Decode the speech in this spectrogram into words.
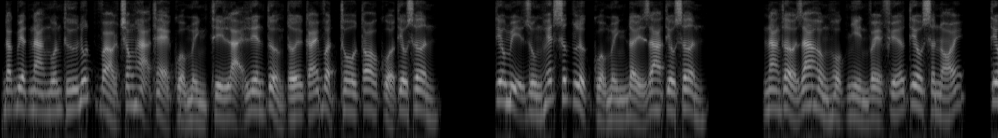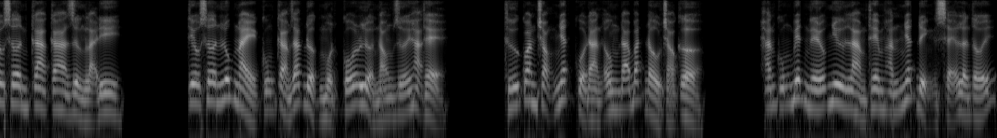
Đặc biệt nàng muốn thứ đút vào trong hạ thể của mình thì lại liên tưởng tới cái vật thô to của tiêu sơn. Tiêu mị dùng hết sức lực của mình đẩy ra tiêu sơn. Nàng thở ra hồng hộc nhìn về phía tiêu sơn nói tiêu sơn ca ca dừng lại đi. Tiêu sơn lúc này cũng cảm giác được một cỗ lửa nóng dưới hạ thể. Thứ quan trọng nhất của đàn ông đã bắt đầu trào cờ. Hắn cũng biết nếu như làm thêm hắn nhất định sẽ lớn tới.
